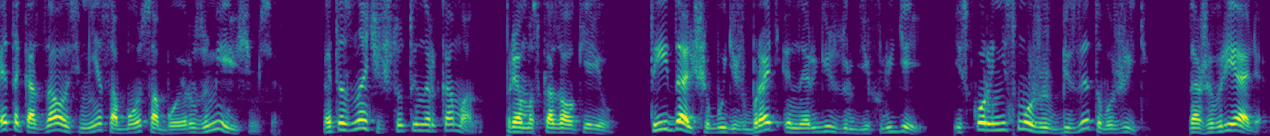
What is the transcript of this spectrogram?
это казалось мне само собой разумеющимся. Это значит, что ты наркоман, прямо сказал Кирилл. Ты и дальше будешь брать энергию с других людей. И скоро не сможешь без этого жить. Даже в реале.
